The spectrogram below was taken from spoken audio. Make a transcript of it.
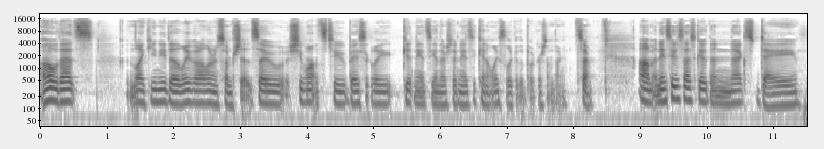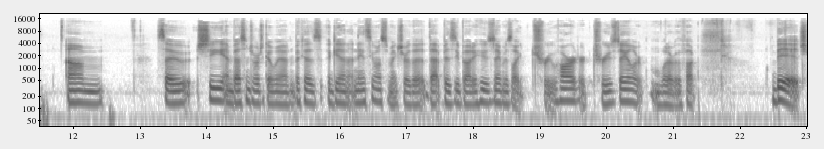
oh that's like you need to leave it alone or some shit. So she wants to basically get nancy in there so nancy can at least look at the book or something. So um, nancy decides to go the next day. Um, So she and Bess and George go in because again, Nancy wants to make sure that that busybody whose name is like Trueheart or Truesdale or whatever the fuck bitch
